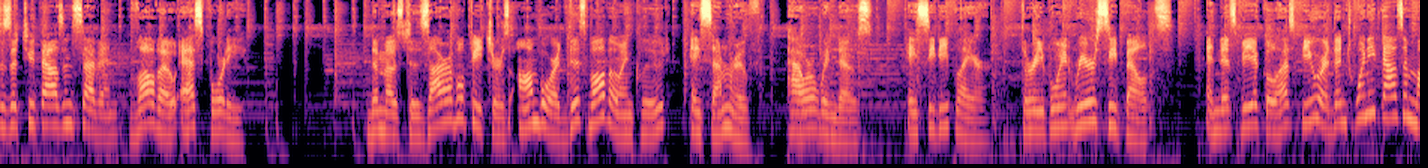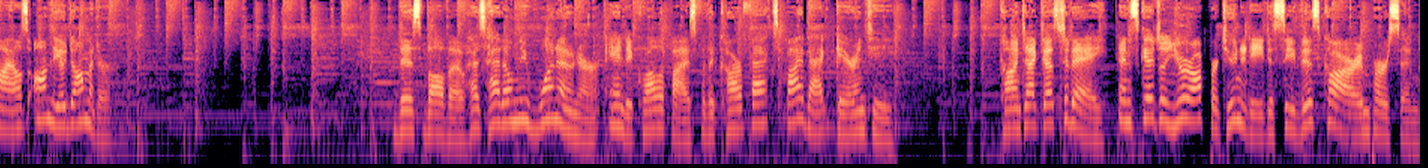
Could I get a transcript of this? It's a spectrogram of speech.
is a 2007 Volvo S40. The most desirable features on board this Volvo include a sunroof, power windows, a CD player, three-point rear seat belts, and this vehicle has fewer than 20,000 miles on the odometer. This Volvo has had only one owner and it qualifies for the Carfax buyback guarantee. Contact us today and schedule your opportunity to see this car in person.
